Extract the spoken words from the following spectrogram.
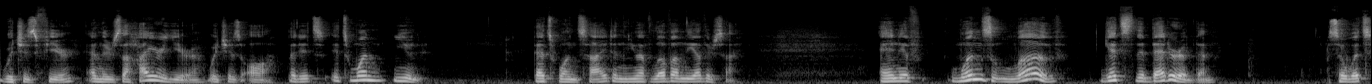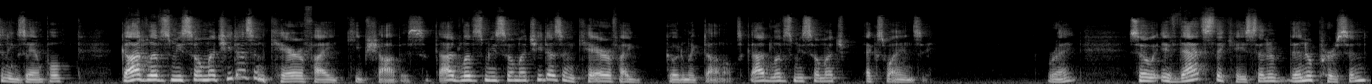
which is fear, and there's the higher yira, which is awe. But it's it's one unit. That's one side, and then you have love on the other side. And if one's love gets the better of them, so what's an example? God loves me so much, He doesn't care if I keep Shabbos. God loves me so much, He doesn't care if I go to McDonald's. God loves me so much, X, Y, and Z right? So if that's the case, then a, then a person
